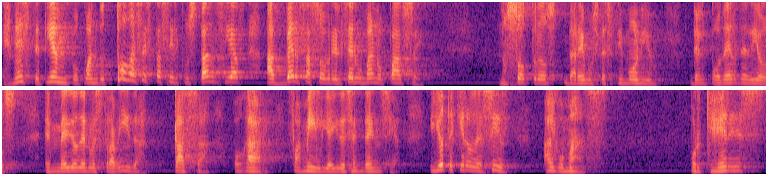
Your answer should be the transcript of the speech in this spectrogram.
En este tiempo, cuando todas estas circunstancias adversas sobre el ser humano pase, nosotros daremos testimonio del poder de Dios en medio de nuestra vida, casa, hogar, familia y descendencia. Y yo te quiero decir algo más, porque eres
